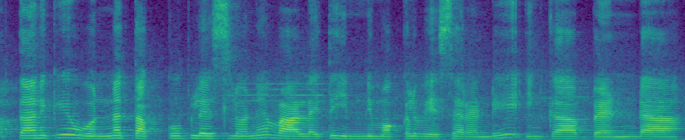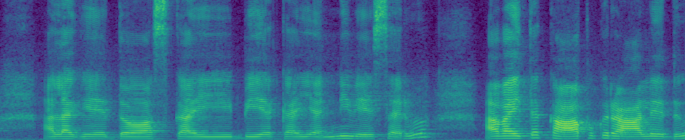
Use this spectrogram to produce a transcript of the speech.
మొత్తానికి ఉన్న తక్కువ ప్లేస్లోనే వాళ్ళైతే ఇన్ని మొక్కలు వేశారండి. ఇంకా బెండ అలాగే దోసకాయ బీరకాయ అన్నీ వేశారు. అవైతే కాపుకు రాలేదు.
